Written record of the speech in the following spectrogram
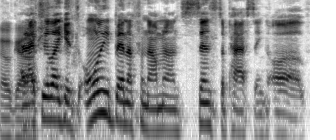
Oh god! And I feel like it's only been a phenomenon since the passing of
